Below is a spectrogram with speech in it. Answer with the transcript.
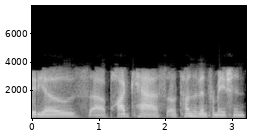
videos, uh, podcasts, uh, tons of information.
